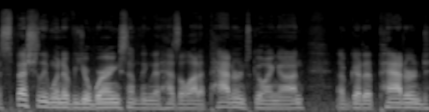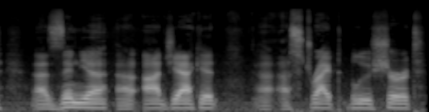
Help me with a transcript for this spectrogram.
especially whenever you're wearing something that has a lot of patterns going on. I've got a patterned uh, zinnia uh, odd jacket, uh, a striped blue shirt,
